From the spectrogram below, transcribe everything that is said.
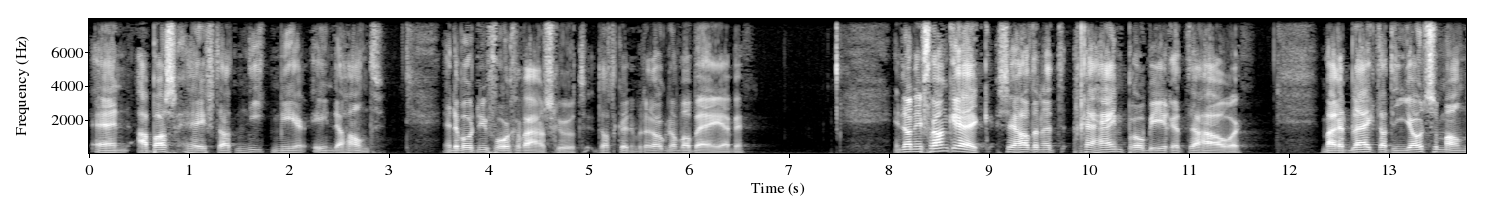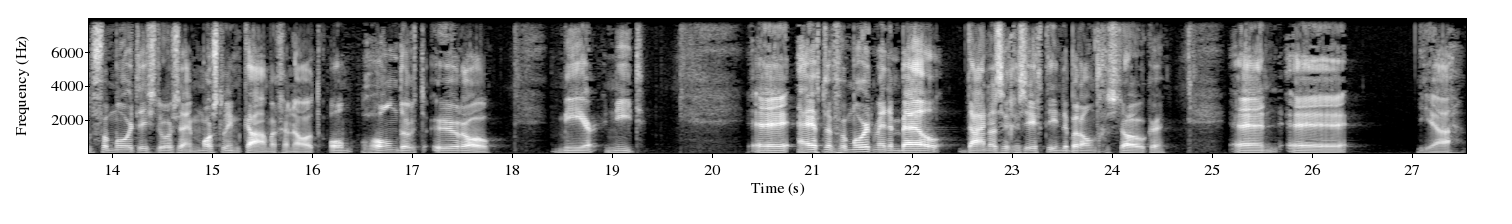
En Abbas heeft dat niet meer in de hand. En er wordt nu voor gewaarschuwd. Dat kunnen we er ook nog wel bij hebben. En dan in Frankrijk. Ze hadden het geheim proberen te houden. Maar het blijkt dat een Joodse man vermoord is door zijn moslimkamergenoot om 100 euro meer niet. Uh, hij heeft hem vermoord met een bijl, daarna zijn gezicht in de brand gestoken. En uh, ja,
